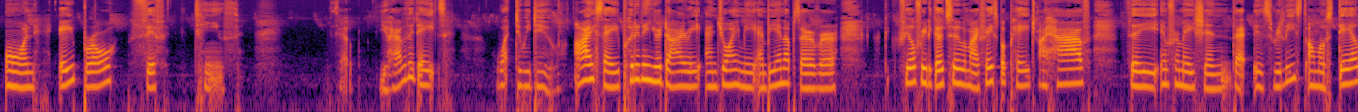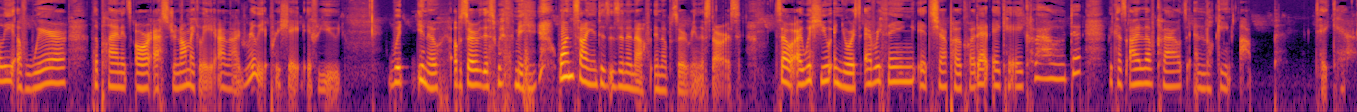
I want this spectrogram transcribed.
on April 15th. So you have the dates. What do we do? I say put it in your diary and join me and be an observer. Feel free to go to my Facebook page. I have the information that is released almost daily of where the planets are astronomically, and I'd really appreciate if you would, you know, observe this with me. One scientist isn't enough in observing the stars. So I wish you and yours everything. It's Chapeau Claudette, aka Cloudette, because I love clouds and looking up. Take care.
